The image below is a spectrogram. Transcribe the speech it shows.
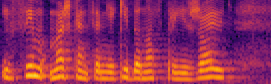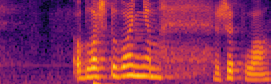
і всім мешканцям, які до нас приїжджають, облаштуванням житла,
